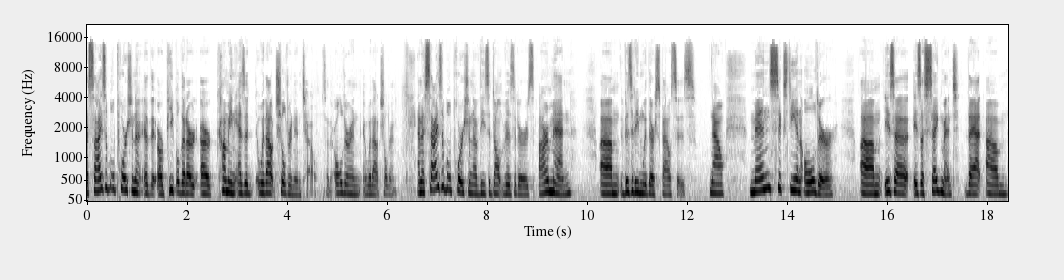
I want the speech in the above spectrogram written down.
a sizable portion of the, or people that are, are coming as a, without children in tow. So they're older and, and without children. And a sizable portion of these adult visitors are men um, visiting with their spouses. Now, men 60 and older um, is, a, is a segment that um,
